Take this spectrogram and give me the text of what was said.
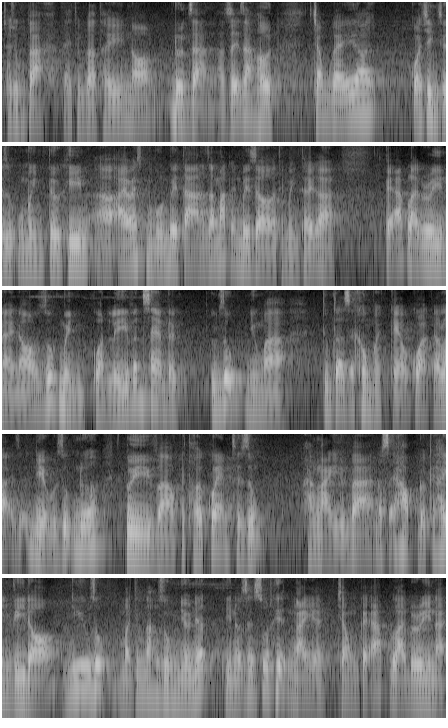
cho chúng ta để chúng ta thấy nó đơn giản và dễ dàng hơn. Trong cái à, quá trình sử dụng của mình từ khi à, iOS 14 beta nó ra mắt đến bây giờ thì mình thấy là cái app library này nó giúp mình quản lý vẫn xem được ứng dụng nhưng mà chúng ta sẽ không phải kéo qua kéo lại rất nhiều ứng dụng nữa. Tùy vào cái thói quen sử dụng hàng ngày chúng ta nó sẽ học được cái hành vi đó. Những ứng dụng mà chúng ta dùng nhiều nhất thì nó sẽ xuất hiện ngay ở trong cái app library này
